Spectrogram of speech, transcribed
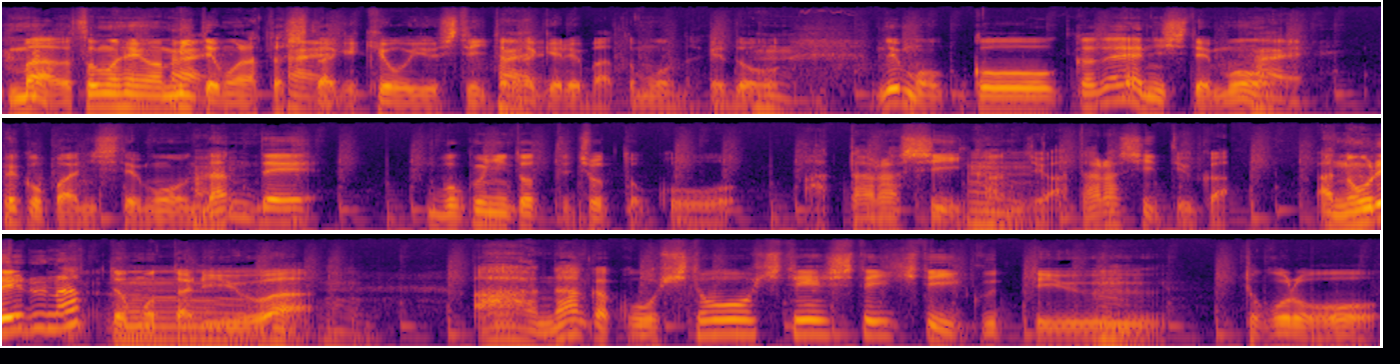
まあその辺は見てもらった人だけ共有していただければと思うんだけど、うんでもこう加賀谷にしても、はい。ぺこぱにしても、はい。なんで僕にとってちょっとこう新しい感じが、新しいっていうかあ乗れるなって思った理由は、うんうんああなんかこう人を否定して生きていくっていうところを、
